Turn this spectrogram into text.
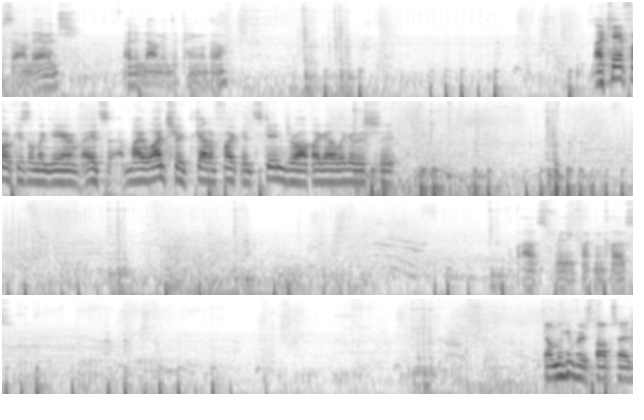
Sound damage. I did not mean to ping though. I can't focus on the game. It's my one trick got a fucking skin drop. I gotta look at this shit. Wow, it's really fucking close. Yeah, I'm looking for his top side.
